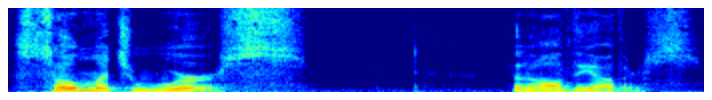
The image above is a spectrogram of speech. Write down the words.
so much worse than all the others?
